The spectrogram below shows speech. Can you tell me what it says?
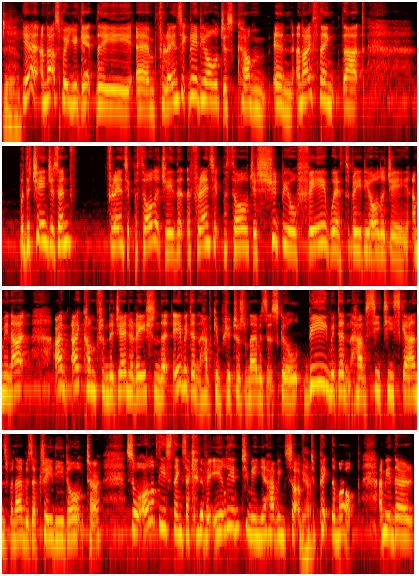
Yeah. yeah, and that's where you get the um, forensic radiologists come in. And I think that with the changes in forensic pathology that the forensic pathologist should be au fait with radiology. I mean, I, I, I come from the generation that A, we didn't have computers when I was at school, B, we didn't have CT scans when I was a trainee doctor. So all of these things are kind of alien to me, and you're having sort of yeah. to pick them up. I mean, they're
